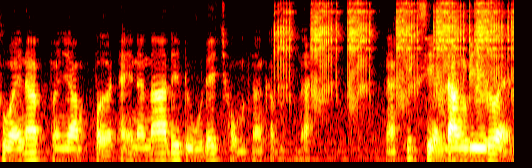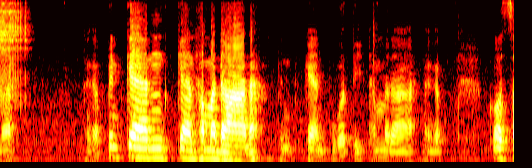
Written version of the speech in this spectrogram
สวยนะพยายามเปิดให้นาน่าได้ดูได้ชมนะครับนะนะคลิกเสียงดังดีด้วยนะนะครับเป็นแกนแกนธรรมดานะเป็นแกนปกติธรรมดานะครับ ก็ไซ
